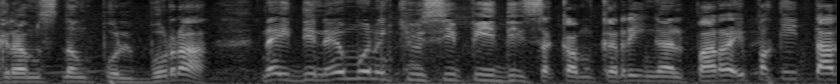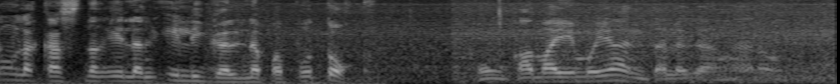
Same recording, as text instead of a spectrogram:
grams ng pulbura na idinemo ng QCPD sa Kamkaringal para ipakita ang lakas ng ilang illegal na paputok. Kung kamay mo yan, talagang ano,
